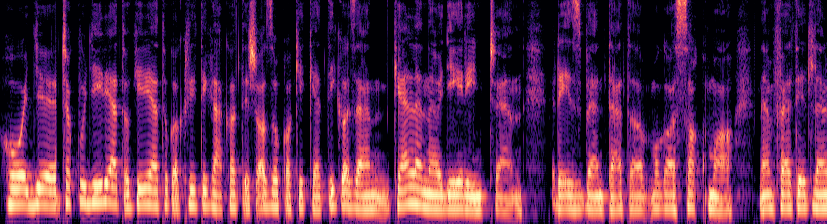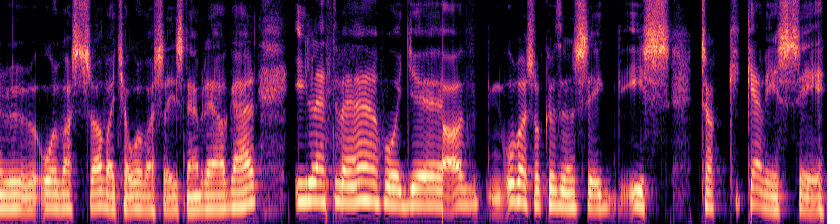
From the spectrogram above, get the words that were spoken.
hogy csak úgy írjátok, írjátok a kritikákat, és azok, akiket igazán kellene, hogy érintsen részben, tehát a maga a szakma nem feltétlenül olvassa, vagy ha olvassa és nem reagál, illetve, hogy a olvasó közönség is csak kevéssé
